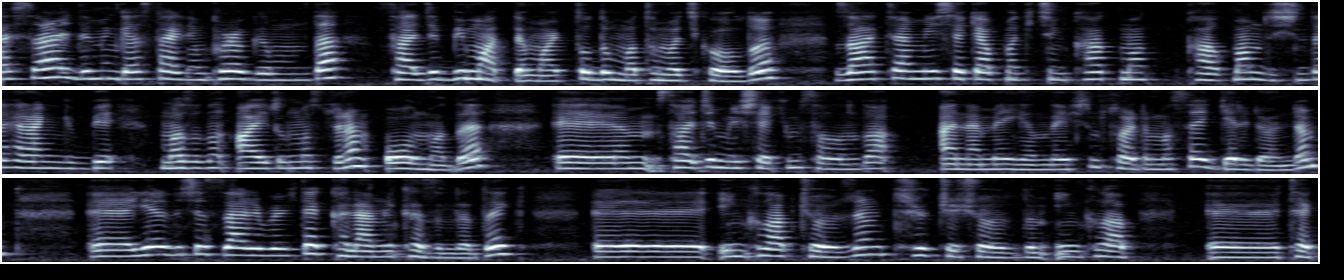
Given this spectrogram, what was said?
Arkadaşlar demin gösterdiğim programımda Sadece bir maddem arttı. O da matematik oldu. Zaten milkshake yapmak için kalkmak kalkmam dışında herhangi bir masadan ayrılma sürem olmadı. Ee, sadece milkshake'imi salonda annemlerin yanında içtim. Sonra da masaya geri döndüm. Ee, yarın için sizlerle birlikte kalemlik hazırladık. Ee, inkılap çözdüm. Türkçe çözdüm. İnkılap e, tek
